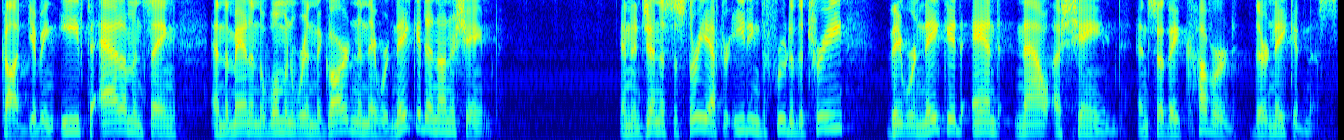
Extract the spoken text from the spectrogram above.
God giving Eve to Adam and saying, And the man and the woman were in the garden and they were naked and unashamed. And in Genesis 3, after eating the fruit of the tree, they were naked and now ashamed. And so they covered their nakedness.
